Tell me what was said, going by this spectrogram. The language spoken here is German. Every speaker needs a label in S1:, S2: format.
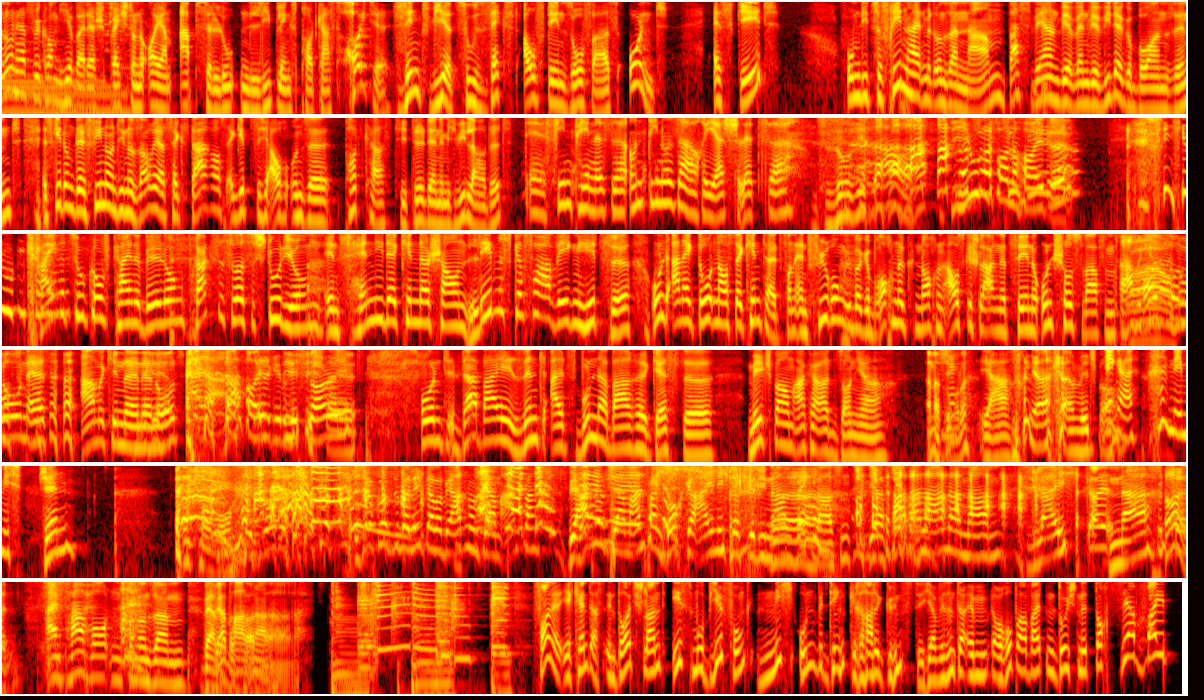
S1: hallo und herzlich willkommen hier bei der Sprechstunde, eurem absoluten Lieblingspodcast. Heute sind wir zu sechst auf den Sofas und es geht um die Zufriedenheit mit unseren Namen. Was wären wir, wenn wir wiedergeboren sind? Es geht um Delfine und Dinosaurier-Sex. Daraus ergibt sich auch unser Podcast-Titel, der nämlich wie lautet?
S2: Delfinpenisse und Dinosaurierschlitze.
S1: So sieht's aus. Die Jugend von heute.
S3: Die Jugend.
S1: Keine Zukunft, keine Bildung, Praxis versus Studium, ins Handy der Kinder schauen, Lebensgefahr wegen Hitze und Anekdoten aus der Kindheit, von Entführungen über gebrochene Knochen, ausgeschlagene Zähne und Schusswaffen.
S3: Arme
S1: also
S3: Kinder in Not.
S1: known as arme Kinder in der Not. Das ist die Story. Und dabei sind als wunderbare Gäste Milchbaum aka Sonja.
S3: Andersrum,
S2: Yes.
S3: oder?
S1: Ja,
S3: Sonja, kein Milchbaum.
S4: Egal, nehme ich.
S1: Jen und Toro. Ich, habe kurz überlegt, aber wir hatten uns ja am Anfang, wir hatten uns ja am Anfang doch geeinigt, dass wir die Namen weglassen. Ihr erfahrt alle anderen Namen gleich
S3: Geil.
S1: nach ein paar Worten von unserem Werbepartner.
S3: Werbepartner.
S5: Freunde, ihr kennt das. In Deutschland ist Mobilfunk nicht unbedingt gerade günstig. Ja, wir sind da im europaweiten Durchschnitt doch sehr weit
